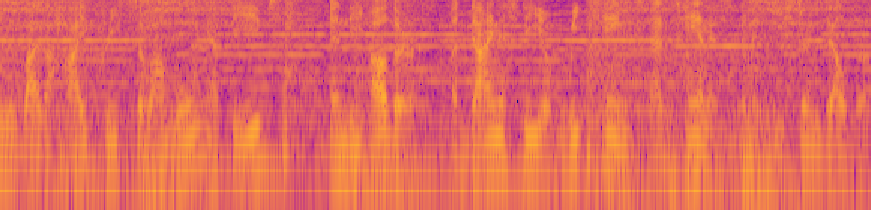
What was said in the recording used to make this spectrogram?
ruled by the high priests of Amun at Thebes, and the other a dynasty of weak kings at Tanis in the eastern delta.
